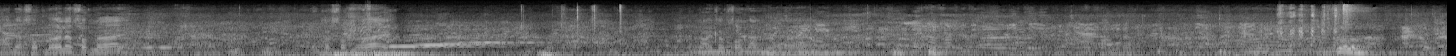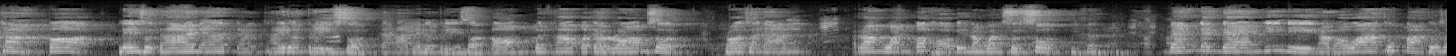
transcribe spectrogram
มาเล่นสดเลยเล่นสดเลยเล่นสดสดเลยนหน่อยสดสดนะเออให้ฟังอยู่นะค่ะก็เพลงสุดท้ายนะจะใช้ดนตรีสดนะคะใช้ดนตรีสดน้องต้นข้าวก็จะร้องสด เพราะฉะนั้น รางวัลก็ขอเป็นรางวัลสดๆ แบงค์แดงๆ ยิ่งดีค่ะ เพราะว่าทุกบาททุกส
